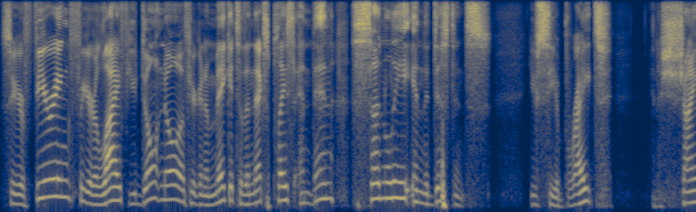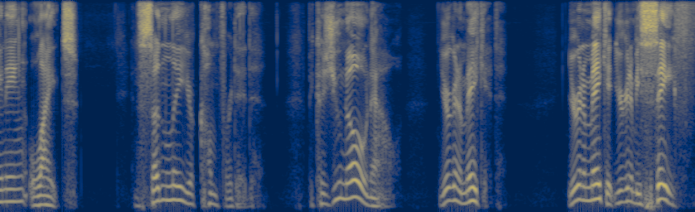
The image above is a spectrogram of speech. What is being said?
So you're fearing for your life. You don't know if you're going to make it to the next place. And then suddenly in the distance, you see a bright and a shining light. And suddenly you're comforted because you know now you're going to make it. You're going to make it. You're going to be safe.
